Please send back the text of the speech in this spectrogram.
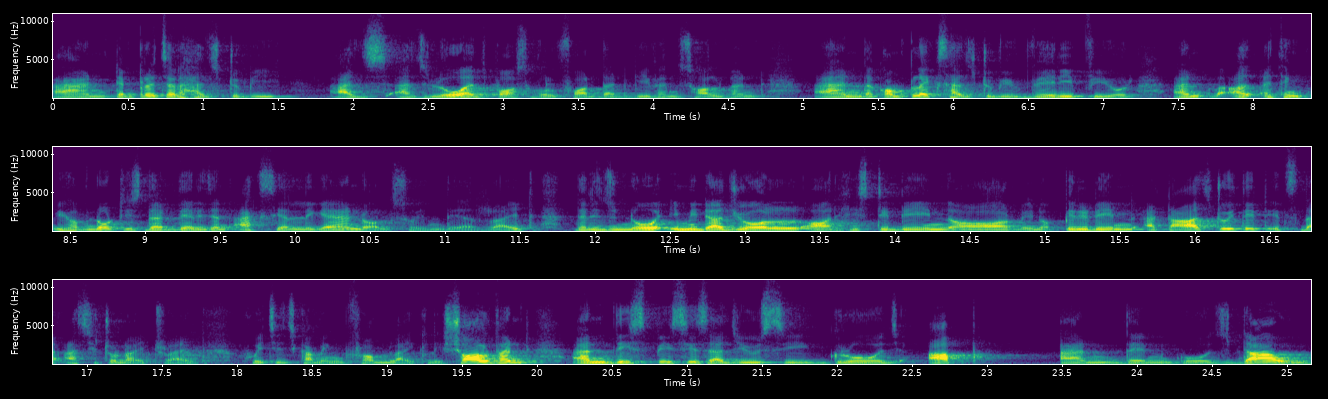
and temperature has to be as, as low as possible for that given solvent. And the complex has to be very pure. And I, I, think you have noticed that there is an axial ligand also in there right. There is no imidazole or histidine or you know pyridine attached with it. It is the acetonitrile which is coming from likely solvent. And this species as you see grows up and then goes down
